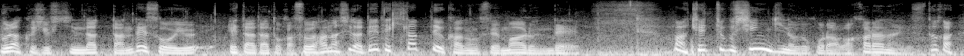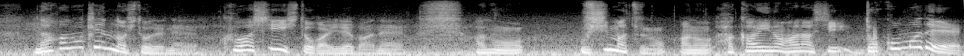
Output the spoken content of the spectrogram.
部落出身だったんで、そういう得ただとか、そういう話が出てきたっていう可能性もあるんで、まあ、結局、真偽のところは分からないです。だから長野県の人でね、詳しい人がいればね、あの牛松のあの破壊の話、どこまで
